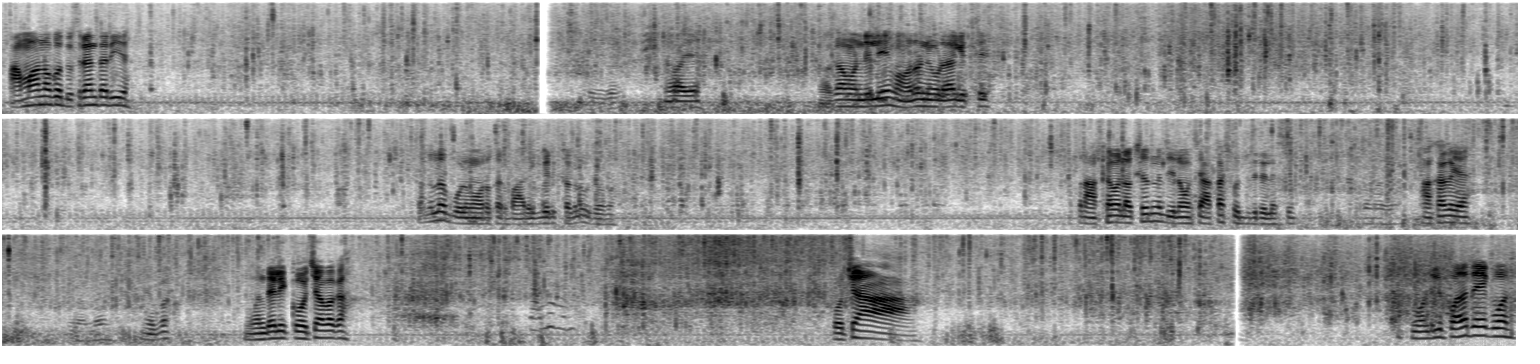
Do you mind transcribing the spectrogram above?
आम्हा नको दुसऱ्यान तरी ये. बघा मंडळी मारून निवडा घेतली. सगळं बोळ कर बारीक बिरीक सगळं उजव पण आख्यावर लक्षच नाही दिलं म्हणजे आकाश शोधत दिलेलं असेल आखा काय हे बघ मंडळी कोचा बघा. कोचा मंडळी परत एक वन.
